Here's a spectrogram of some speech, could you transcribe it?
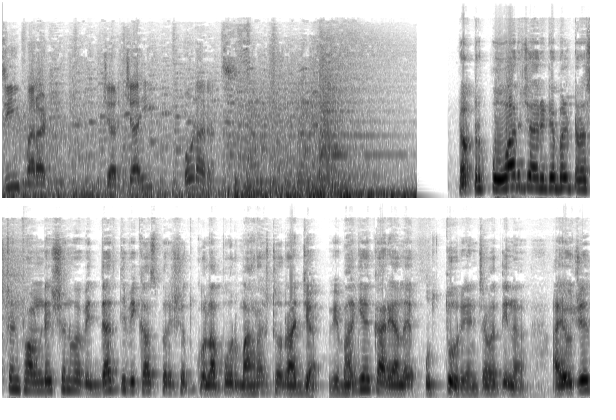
झी मराठी. चर्चाही होणारच. Doctor Powar charitable trust and foundation व विद्यार्थी विकास परिषद कोल्हापूर महाराष्ट्र राज्य विभागीय कार्यालय उत्तूर यांच्या वतीनं आयोजित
